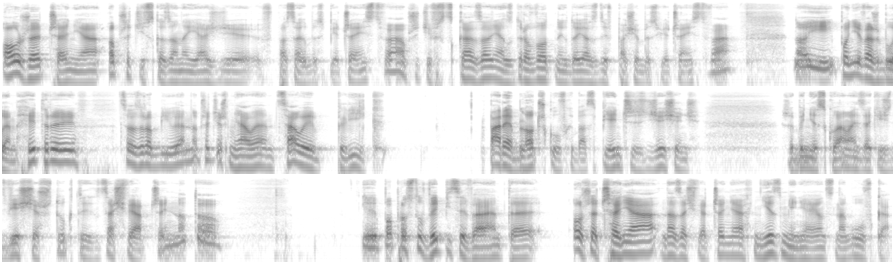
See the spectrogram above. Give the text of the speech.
orzeczenia o przeciwwskazanej jaździe w pasach bezpieczeństwa, o przeciwwskazaniach zdrowotnych do jazdy w pasie bezpieczeństwa. No i ponieważ byłem chytry, co zrobiłem? No przecież miałem cały plik, parę bloczków, chyba z 5 czy z 10, żeby nie skłamać, z jakieś 200 sztuk tych zaświadczeń, no to y, po prostu wypisywałem te orzeczenia na zaświadczeniach, nie zmieniając nagłówka.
